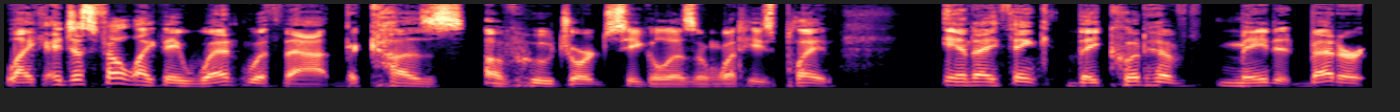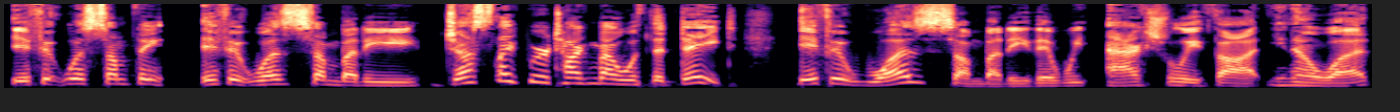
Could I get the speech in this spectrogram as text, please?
Like I just felt like they went with that because of who George Segal is and what he's played. And I think they could have made it better if it was something, if it was somebody, just like we were talking about with the date, if it was somebody that we actually thought, you know what?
